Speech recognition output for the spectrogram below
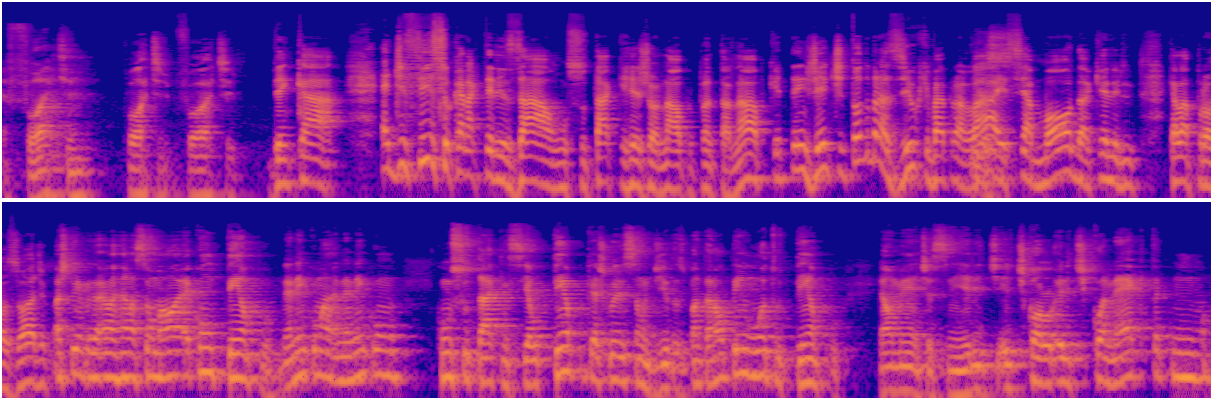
É forte, né? Forte, forte. Vem cá, é difícil caracterizar um sotaque regional para o Pantanal, porque tem gente de todo o Brasil que vai para lá Isso. e se amolda aquele, aquela prosódia. Acho que uma relação maior é com o tempo, não é nem com, uma, é nem com, com o sotaque em si, é o tempo que as coisas são ditas. O Pantanal tem um outro tempo, realmente, assim, ele, ele, te, ele te conecta com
